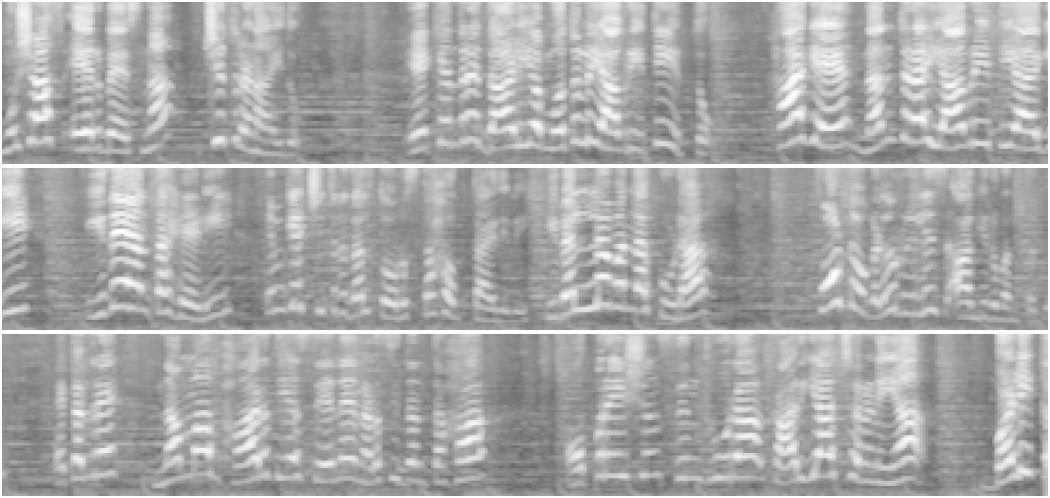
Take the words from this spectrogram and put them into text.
ಮುಷಾಫ್ ಏರ್ ಬೇಸ್ನ ಚಿತ್ರಣ ಇದು. ಏಕೆಂದ್ರೆ ದಾಳಿಯ ಮೊದಲು ಯಾವ ರೀತಿ ಇತ್ತು? ಹಾಗೆ ನಂತರ ಯಾವ ರೀತಿಯಾಗಿ ಇದೆ ಅಂತ ಹೇಳಿ ನಿಮ್ಗೆ ಚಿತ್ರದಲ್ಲಿ ತೋರಿಸ್ತಾ ಹೋಗ್ತಾ ಇದೀವಿ. ಇವೆಲ್ಲವನ್ನ ಕೂಡ ಫೋಟೋಗಳು ರಿಲೀಸ್ ಆಗಿರುವಂಥದ್ದು. ಯಾಕಂದ್ರೆ ನಮ್ಮ ಭಾರತೀಯ ಸೇನೆ ನಡೆಸಿದಂತಹ ಆಪರೇಷನ್ ಸಿಂಧೂರ ಕಾರ್ಯಾಚರಣೆಯ ಬಳಿಕ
